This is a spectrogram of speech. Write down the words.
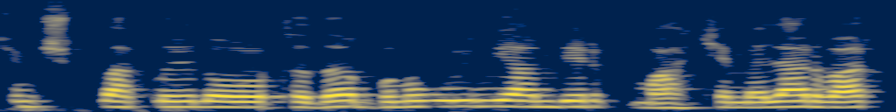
Tüm çıplaklığıyla ortada. Buna uymayan bir mahkemeler var.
